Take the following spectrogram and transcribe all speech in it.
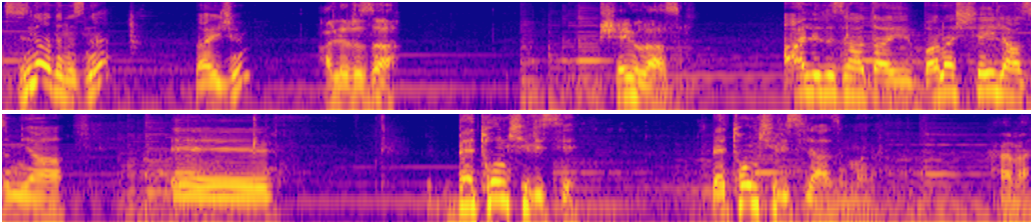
Sizin adınız ne? Dayıcığım? Ali Rıza. Bir şey mi lazım? Ali Rıza dayı bana şey lazım ya. Ee, beton çivisi. Beton çivisi lazım bana. Hemen.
